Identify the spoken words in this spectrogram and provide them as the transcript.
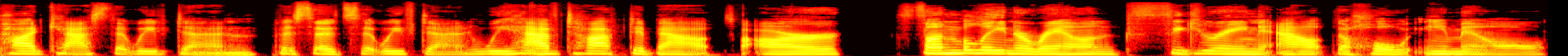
podcasts that we've done, Mm-hmm. episodes that we've done, we have talked about our fumbling around figuring out the whole email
